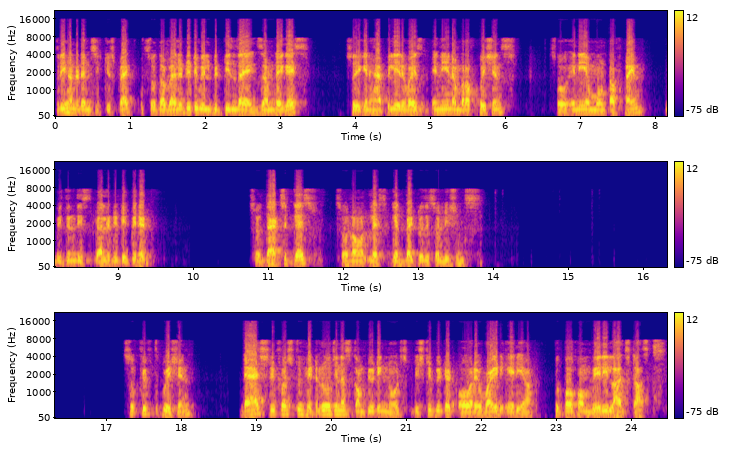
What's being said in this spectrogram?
300 MCQs pack. So the validity will be till the exam day guys. So you can happily revise any number of questions. So any amount of time within this validity period. So that's it guys. So now let's get back to the solutions. So fifth question. Dash refers to heterogeneous computing nodes distributed over a wide area to perform very large tasks.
